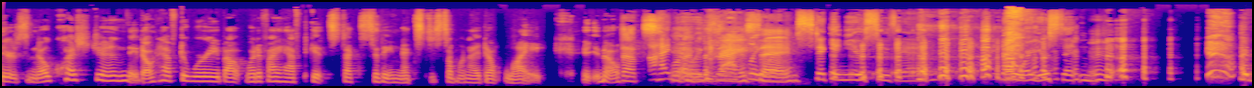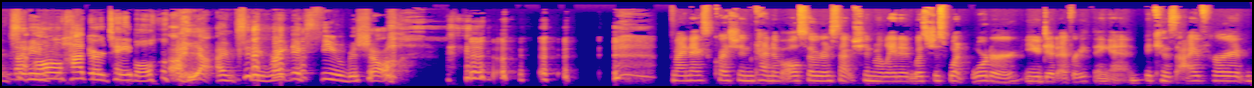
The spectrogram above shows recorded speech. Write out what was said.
there's no question. They don't have to worry about what if I have to get stuck sitting next to someone I don't like. You know, That's I what know I was exactly going where I'm sticking you, Suzanne. I know where you're sitting. I'm The sitting. all hugger table. Uh, yeah, I'm sitting right next to you, Michelle. My next question, kind of also reception related, was just what order you did everything in, because I've heard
